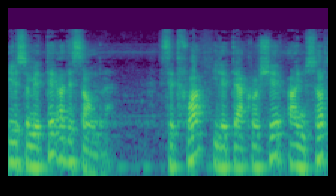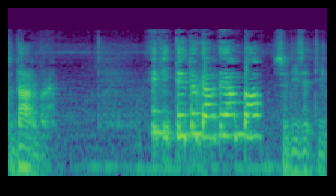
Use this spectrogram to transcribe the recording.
Il se mettait à descendre. Cette fois, il était accroché à une sorte d'arbre. Évitez de garder en bas, se disait-il.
